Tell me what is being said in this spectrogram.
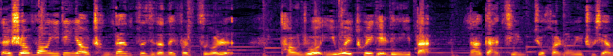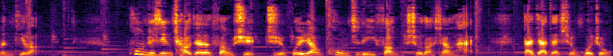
但双方一定要承担自己的那份责任。倘若一味推给另一半，那感情就很容易出现问题了。控制型吵架的方式只会让控制的一方受到伤害，大家在生活中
